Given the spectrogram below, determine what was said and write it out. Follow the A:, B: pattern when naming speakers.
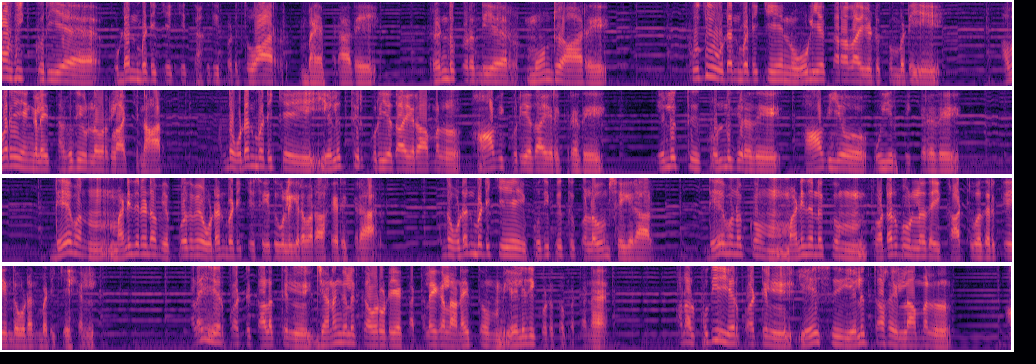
A: ஆவிக்குரிய உடன்படிக்கைக்கு தகுதிப்படுத்துவார். பயப்படாதே. ரெண்டு குருந்தியர் மூன்று ஆறு. புது உடன்படிக்கையின் ஊழியக்காரராய் எடுக்கும்படி அவரே எங்களை தகுதியுள்ளவர்களாக்கினார். அந்த உடன்படிக்கை எழுத்திற்குரியதாயிராமல் ஆவிக்குரியதாய் இருக்கிறது. எழுத்து கொல்லுகிறது ஆவியோ உயிர்ப்பிக்கிறது. தேவன் மனிதனிடம் எப்போதுமே உடன்படிக்கை செய்து கொள்கிறவராக இருக்கிறார். அந்த உடன்படிக்கையை புதுப்பித்துக் கொள்ளவும் செய்கிறார். தேவனுக்கும் மனிதனுக்கும் தொடர்பு உள்ளதை காட்டுவதற்கே இந்த உடன்படிக்கைகள். பழைய ஏற்பாட்டு காலத்தில் ஜனங்களுக்கு அவருடைய கட்டளைகள் அனைத்தும் எழுதி கொடுக்கப்பட்டன. ஆனால் புதிய ஏற்பாட்டில் இயேசு எழுத்தாக இல்லாமல்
